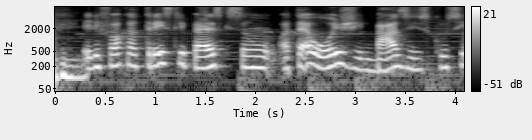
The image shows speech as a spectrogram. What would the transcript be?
ele foca três tripés que são até hoje bases cruciais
